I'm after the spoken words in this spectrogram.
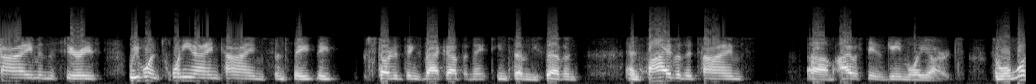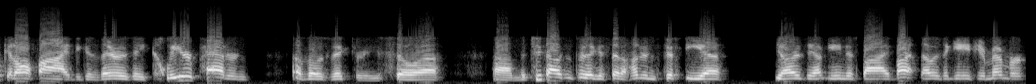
time in the series. We've won 29 times since they, they started things back up in 1977, and five of the times um, Iowa State has gained more yards. So we'll look at all five because there is a clear pattern of those victories. So uh, um, the 2003, like I said, 150 uh, yards they outgained us by, but that was a game, if you remember,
